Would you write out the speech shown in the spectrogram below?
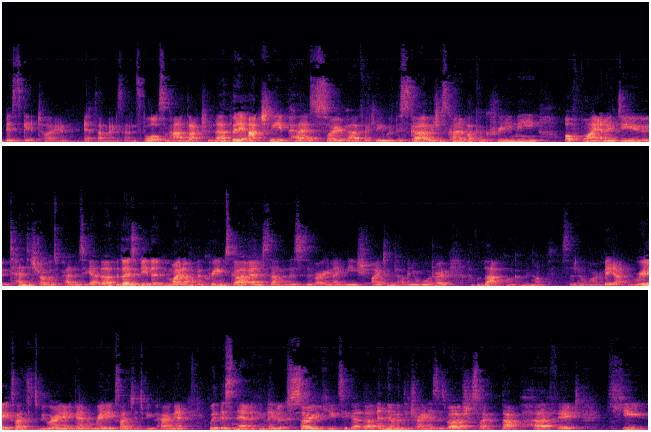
biscuit tone, if that makes sense. Lots of hand action there, but it actually pairs so perfectly with the skirt, which is kind of like a creamy off-white, and I do tend to struggle to pair them together. For those of you that might not have a cream skirt, I understand that this is a very like niche item to have in your wardrobe. I have a black one coming up, so don't worry. But yeah, really excited to be wearing it again, really excited to be pairing it with this knit. I think they look so cute together. And then with the trainers as well, it's just like that perfect cute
